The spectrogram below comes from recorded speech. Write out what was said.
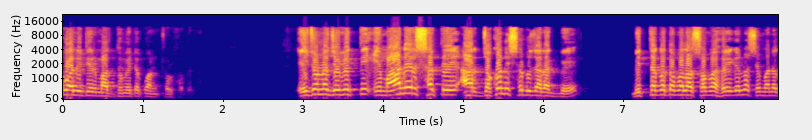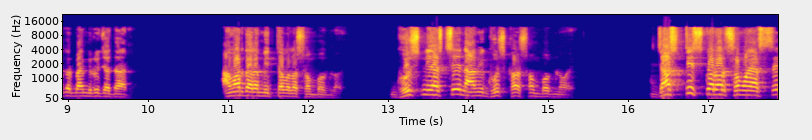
কোয়ালিটির মাধ্যমে এটা কন্ট্রোল হবে না। এই জন্য যে ব্যক্তি ইমানের সাথে আর যখনই সে রোজা রাখবে, মিথ্যা কথা বলার সময় হয়ে গেল, সে মনে করবে, আমি রোজাদার। আমার দ্বারা মিথ্যা বলা সম্ভব নয়। ঘুষ নিয়ে আসছে, না, আমি ঘুষ খাওয়া সম্ভব নয়। জাস্টিস করার সময় আসছে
